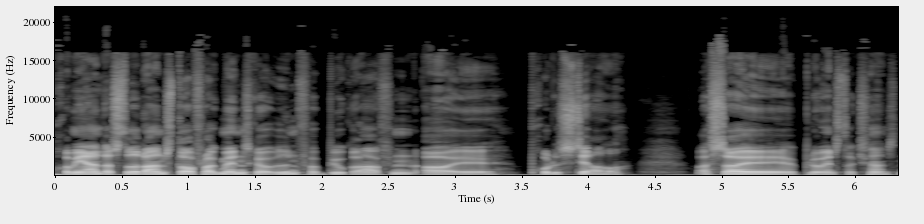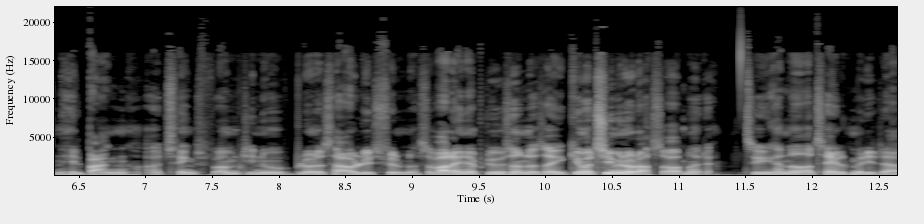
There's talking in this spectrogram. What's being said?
Premieren, der stod der en stor flok mennesker uden for biografen og øh, protesterede. Og så øh, blev instruktøren sådan helt bange og tænkte, om de nu blev nødt til at aflyse filmen. Og så var der en af producerne, der sagde, giv mig 10 minutter, så ordner jeg det. Så gik han ned og talte med de der,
